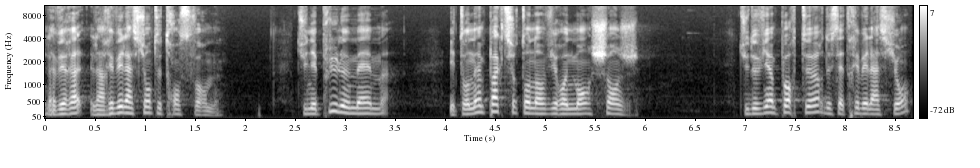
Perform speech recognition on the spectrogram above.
La, révélation te transforme. Tu n'es plus le même et ton impact sur ton environnement change. Tu deviens porteur de cette révélation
